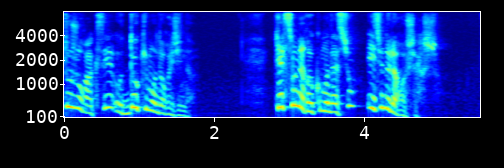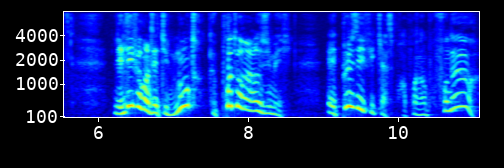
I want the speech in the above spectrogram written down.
toujours accès au document d'origine. Quelles sont les recommandations issues de la recherche? Les différentes études montrent que produire un résumé est plus efficace pour apprendre en profondeur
